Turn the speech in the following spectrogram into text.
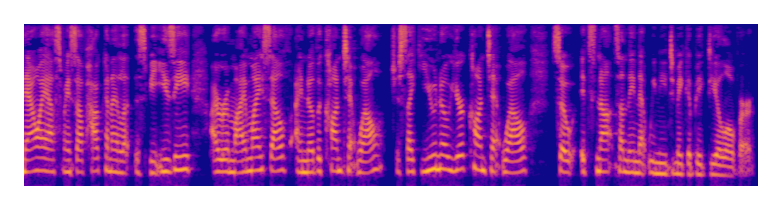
Now I ask myself, how can I let this be easy? I remind myself I know the content well, just like you know your content well. So it's not something that we need to make a big deal over.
